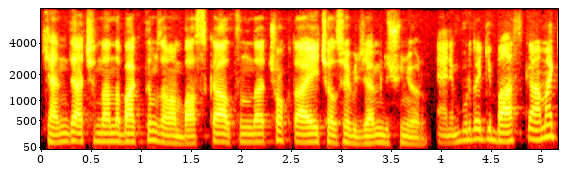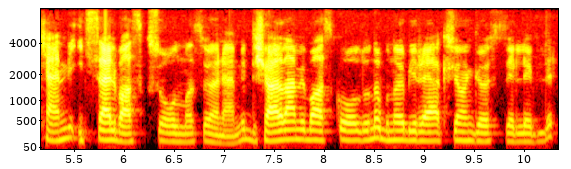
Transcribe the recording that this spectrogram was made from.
kendi açımdan da baktığım zaman baskı altında çok daha iyi çalışabileceğimi düşünüyorum. Yani buradaki baskı ama kendi içsel baskısı olması önemli. Dışarıdan bir baskı olduğunda buna bir reaksiyon gösterilebilir.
